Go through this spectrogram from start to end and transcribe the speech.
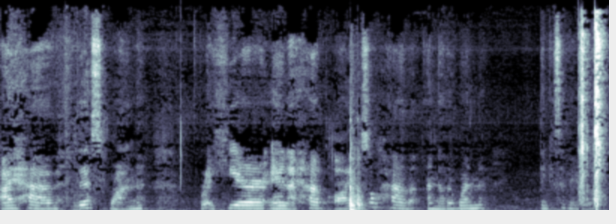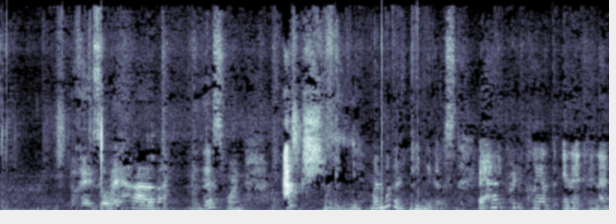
I have this one right here and I have oh, I also have another one. I think it's a baby. Okay so I have this one. Actually my mother gave me this. It had a pretty plant in it and it,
